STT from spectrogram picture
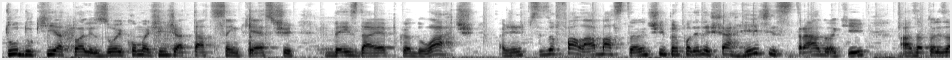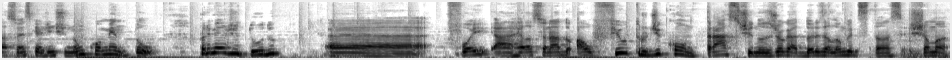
tudo que atualizou e como a gente já tá sem cast desde a época do Art, a gente precisa falar bastante para poder deixar registrado aqui as atualizações que a gente não comentou. Primeiro de tudo, é, foi ah, relacionado ao filtro de contraste nos jogadores a longa distância. Chama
